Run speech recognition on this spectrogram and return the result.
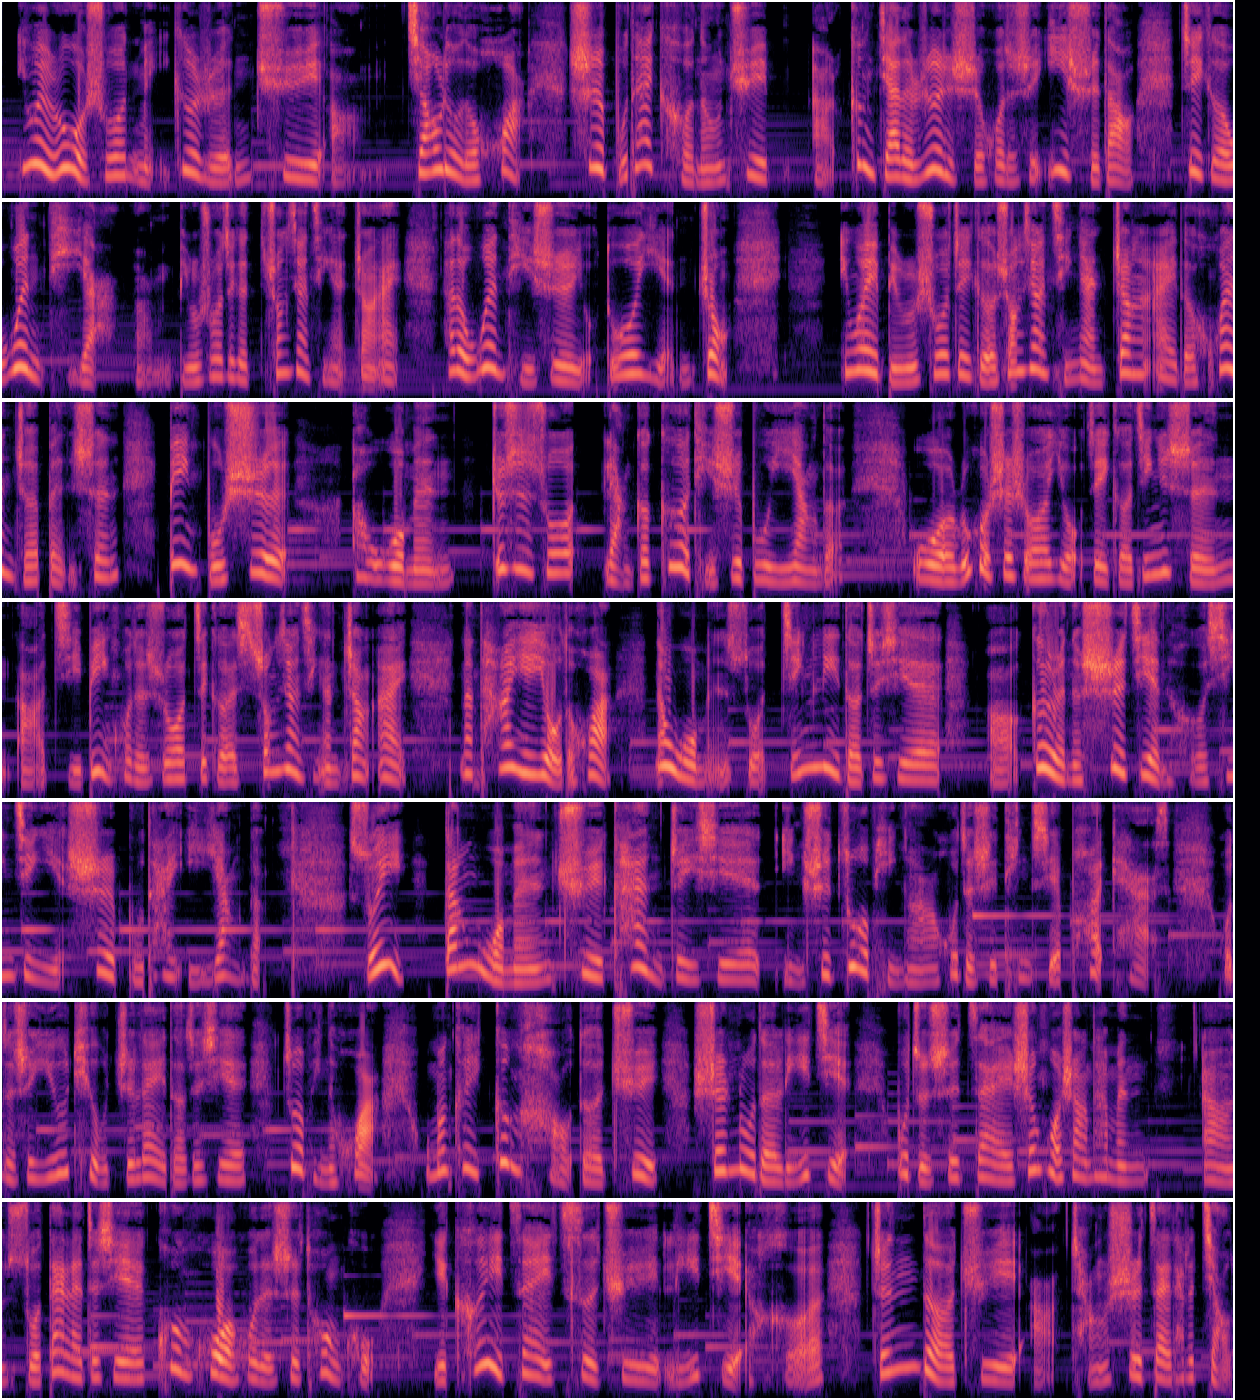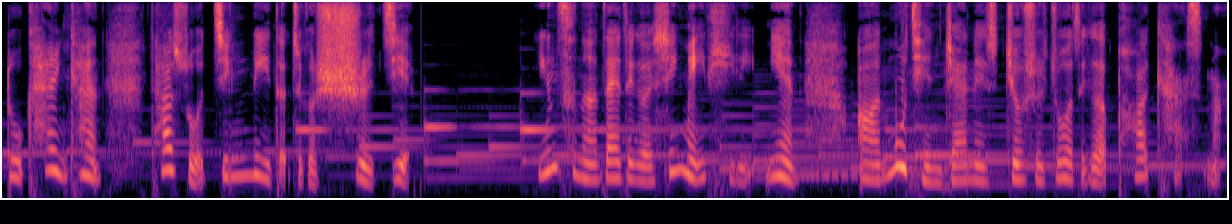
因为如果说每一个人去啊交流的话，是不太可能去啊更加的认识或者是意识到这个问题呀，嗯，比如说这个双向情感障碍，它的问题是有多严重。因为，比如说，这个双向情感障碍的患者本身，并不是啊，我们就是说两个个体是不一样的。我如果是说有这个精神啊疾病，或者说这个双向情感障碍，那他也有的话，那我们所经历的这些呃个人的事件和心境也是不太一样的，所以。当我们去看这些影视作品啊，或者是听这些 podcast，或者是 YouTube 之类的这些作品的话，我们可以更好的去深入的理解，不只是在生活上他们嗯所带来这些困惑或者是痛苦，也可以再一次去理解和真的去啊尝试在他的角度看一看他所经历的这个世界。因此呢，在这个新媒体里面，啊，目前 Janice 就是做这个 podcast 嘛，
